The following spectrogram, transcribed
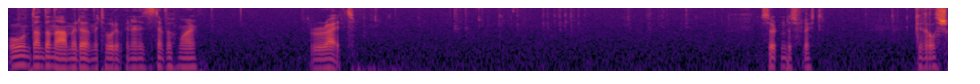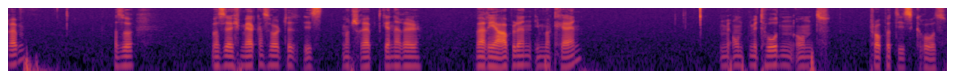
Und dann der Name der Methode. Wir nennen es jetzt einfach mal Write. Wir sollten das vielleicht groß schreiben. Also, was ihr euch merken solltet, ist man schreibt generell Variablen immer klein und Methoden und Properties groß.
